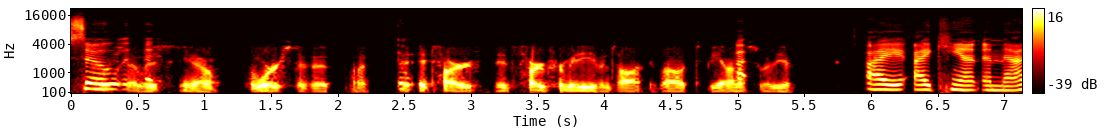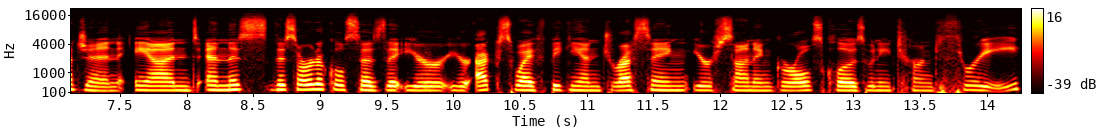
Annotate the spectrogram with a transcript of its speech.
so that was, you know, the worst of it. But it's hard. It's hard for me to even talk about, to be honest I, with you. I, I can't imagine. And and this this article says that your your ex-wife began dressing your son in girls' clothes when he turned three,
